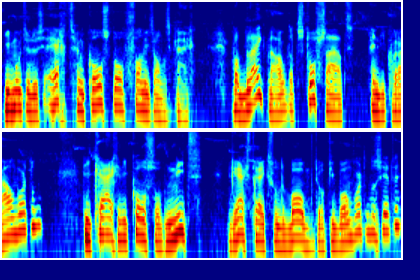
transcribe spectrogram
Die moeten dus echt hun koolstof van iets anders krijgen. Wat blijkt nou? Dat stofzaad en die koraalwortel, die krijgen die koolstof niet rechtstreeks van de boom door op die boomwortel te zitten.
